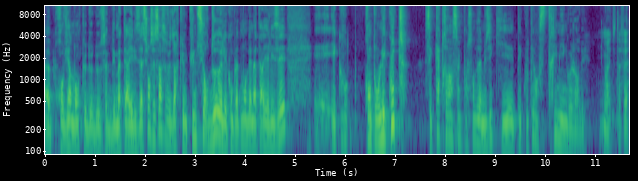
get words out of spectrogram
euh, provient donc de, cette dématérialisation. C'est ça Ça veut dire qu'une sur deux, elle est complètement dématérialisée. Et, quand, on l'écoute, c'est 85% de la musique qui est écoutée en streaming aujourd'hui. Oui, tout à fait.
